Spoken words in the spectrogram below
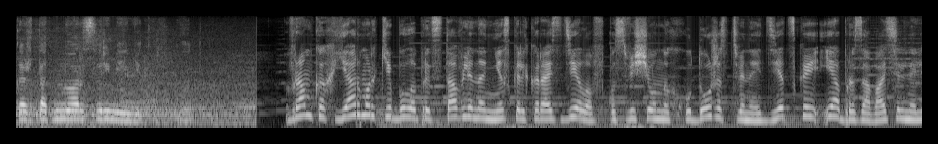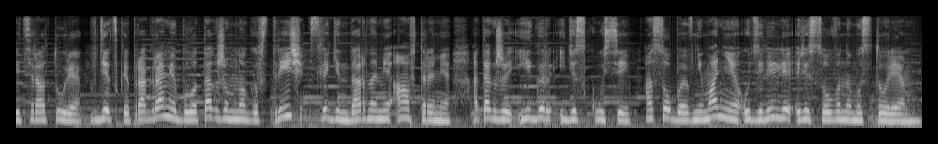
скажем так, мемуары современников. В рамках ярмарки было представлено несколько разделов, посвященных художественной, детской и образовательной литературе. В детской программе было также много встреч с легендарными авторами, а также игр и дискуссий. Особое внимание уделили рисованным историям.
